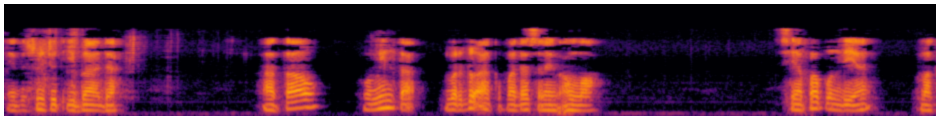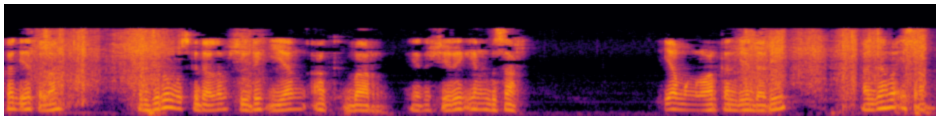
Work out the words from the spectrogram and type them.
yaitu sujud ibadah, atau meminta berdoa kepada selain Allah. Siapa pun dia, maka dia telah terjerumus ke dalam syirik yang akbar, yaitu syirik yang besar, yang mengeluarkan dia dari agama Islam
